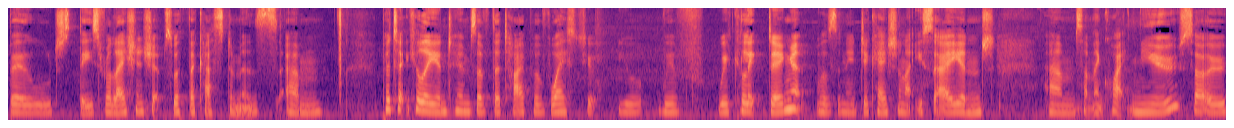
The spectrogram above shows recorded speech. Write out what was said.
build these relationships with the customers, um, particularly in terms of the type of waste you, you we've we're collecting. It was an education, like you say, and um, something quite new. So,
